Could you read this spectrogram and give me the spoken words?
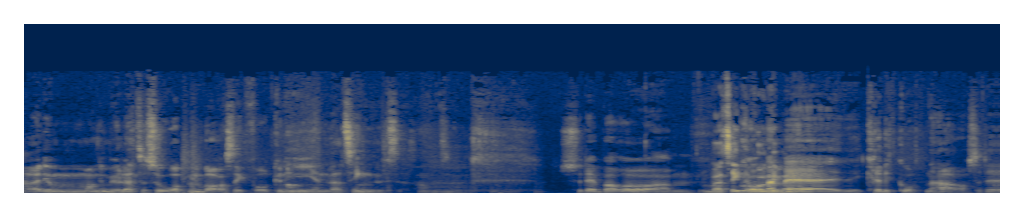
her er det jo mange muligheter som åpenbarer seg for å kunne gi en velsignelse. Sant? Så det er bare å um, komme med kredittkortene her. Altså, det,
